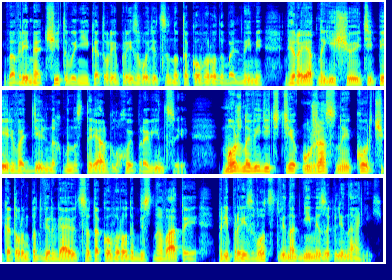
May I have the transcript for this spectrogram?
Во время отчитываний, которые производятся над такого рода больными, вероятно, еще и теперь в отдельных монастырях глухой провинции – можно видеть те ужасные корчи, которым подвергаются такого рода бесноватые при производстве над ними заклинаний.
